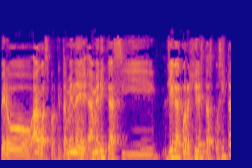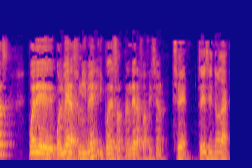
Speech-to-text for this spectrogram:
pero aguas, porque también eh, América si llega a corregir estas cositas, puede volver a su nivel y puede sorprender a su afición. Sí, sí, sin duda.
